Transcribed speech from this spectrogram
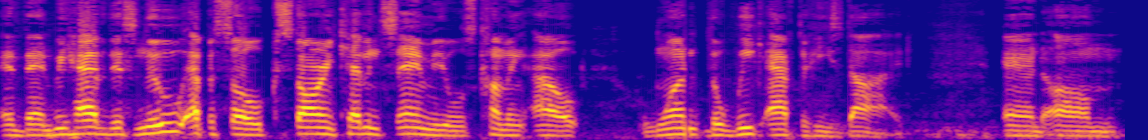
And then we have this new episode starring Kevin Samuels coming out one the week after he's died. And um,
